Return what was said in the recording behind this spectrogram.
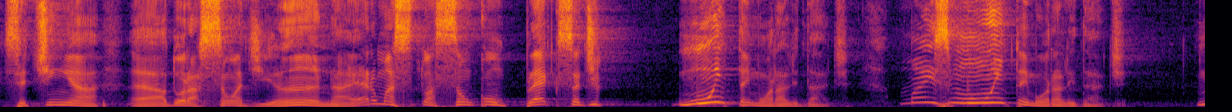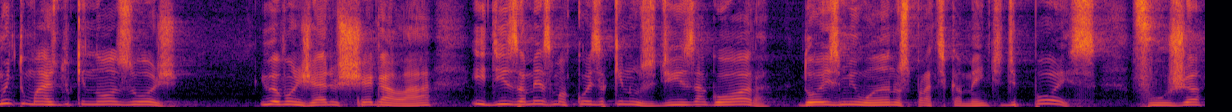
Você tinha eh, adoração a Diana, era uma situação complexa de muita imoralidade, mas muita imoralidade muito mais do que nós hoje. E o Evangelho chega lá e diz a mesma coisa que nos diz agora, dois mil anos praticamente depois. Fuja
